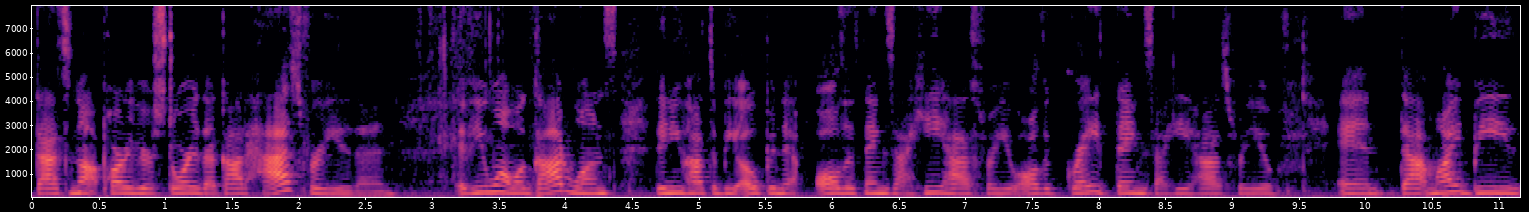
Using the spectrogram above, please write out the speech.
that's not part of your story that God has for you then if you want what God wants, then you have to be open to all the things that He has for you, all the great things that He has for you. And that might be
